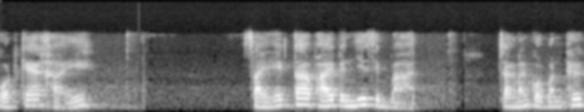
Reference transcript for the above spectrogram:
กดแก้ไข ใส่ Extra Price เป็น 20 บาท จากนั้นกดบันทึก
